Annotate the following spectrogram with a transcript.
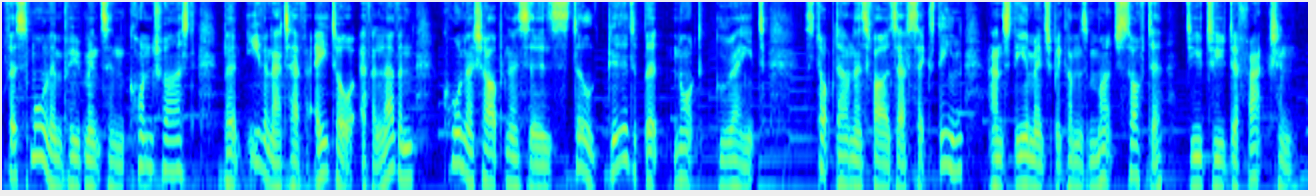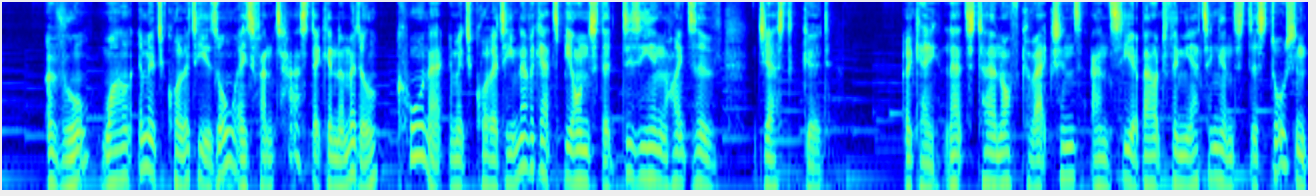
for small improvements in contrast, but even at f8 or f11, corner sharpness is still good but not great. Stop down as far as f16 and the image becomes much softer due to diffraction. Overall, while image quality is always fantastic in the middle, corner image quality never gets beyond the dizzying heights of just good. Okay, let's turn off corrections and see about vignetting and distortion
